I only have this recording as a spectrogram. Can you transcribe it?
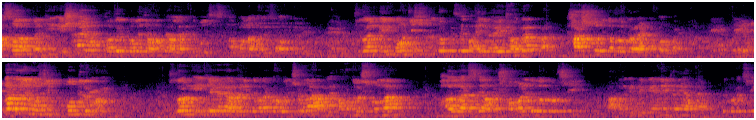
আসল নাকি এশা এবং ফজর বলে জামাতে আল্লাহ কিন্তু বলছিস সব সুতরাং এই মসজিদ শুরু করতেছে ভাই ভাই ঝগড়া খাস জমি দখল করার একটা বড় পায়। নর্মালি মসজিদ মন্দিরে করে সুতরাং এই জায়গাটা আমরা নীতিমালা করব ইনশাল্লাহ আপনাদের কথাগুলো শুনলাম। ভালো লাগছে, আমরা সম্মানিত বোধ করছি। আপনাদেরকে ডেকে এনে এখানে আমরা একত্রিত করেছি।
